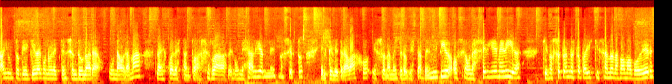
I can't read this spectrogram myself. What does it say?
hay un toque de queda con una extensión de una hora, una hora más. Las escuelas están todas cerradas de lunes a viernes, ¿no es cierto? El teletrabajo es solamente lo que está permitido, o sea, una serie de medidas que nosotros en nuestro país quizás no las vamos a poder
